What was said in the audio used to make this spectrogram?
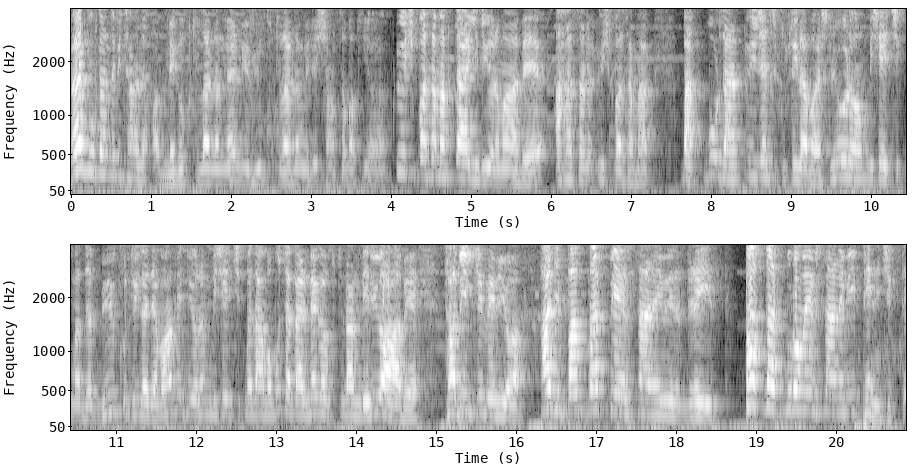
Ver buradan da bir tane. Abi mega kutulardan vermiyor. Büyük kutulardan veriyor. Şansa bak ya. 3 basamak daha gidiyorum abi. Aha sana 3 basamak. Bak buradan ücretsiz kutuyla başlıyorum. Bir şey çıkmadı. Büyük kutuyla devam ediyorum. Bir şey çıkmadı ama bu sefer mega kutudan veriyor abi. Tabii ki veriyor. Hadi patlat bir efsanevi reis. Patlat Brom efsanevi Penny çıktı.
